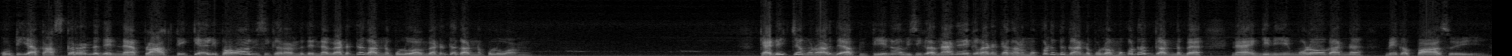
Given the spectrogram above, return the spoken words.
කුටියක් අස් කරන්න දෙන්නේ නැහැ. ප්ලාස්ටික් කෑලි පවා විසි කරන්න දෙන්නේ නැහැ. වැඩට ගන්න පුළුවන්. වැඩට ගන්න පුළුවන්. කැඩිච්ච මොනවාරි දෙයක් තියෙනවා? විසික නෑ නෑ ඒක වැඩට ගන්න. මොකටද ගන්න පුළුවන්? මොකටද ගන්න බෑ. නෑ ගිනි මොලව ගන්න මේක පාසුවේ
